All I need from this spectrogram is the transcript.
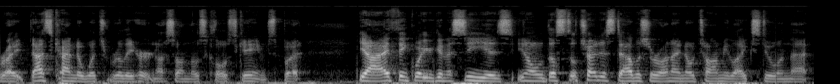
right? That's kind of what's really hurting us on those close games. But yeah, I think what you're going to see is, you know, they'll still try to establish a run. I know Tommy likes doing that.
